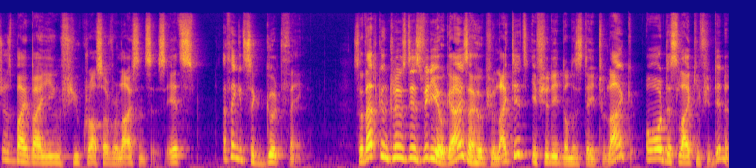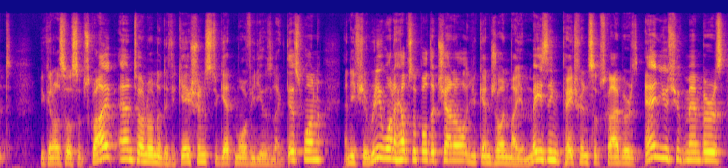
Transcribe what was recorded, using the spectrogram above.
just by buying few crossover licenses. It's, I think it's a good thing. So that concludes this video, guys. I hope you liked it. If you did, don't hesitate to like or dislike if you didn't. You can also subscribe and turn on notifications to get more videos like this one. And if you really want to help support the channel, you can join my amazing Patreon subscribers and YouTube members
